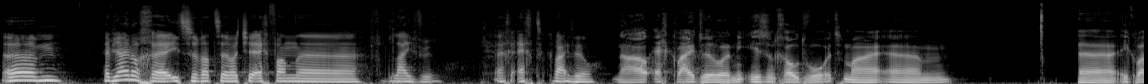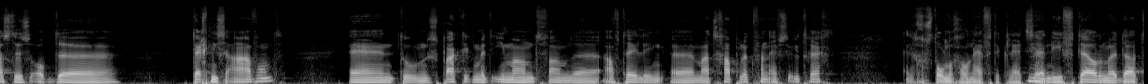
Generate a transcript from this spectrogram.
Ehm, heb jij nog eh, iets wat, eh, wat je echt van, eh, van het lijf wil? Echt, echt kwijt wil? Nou, echt kwijt willen niet- is een groot woord. Maar ehm, eh, ik was dus op de technische avond. En toen sprak ik met iemand van de afdeling maatschappelijk van FC Utrecht. En we stonden gewoon even te kletsen. Ja. En die vertelde me dat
